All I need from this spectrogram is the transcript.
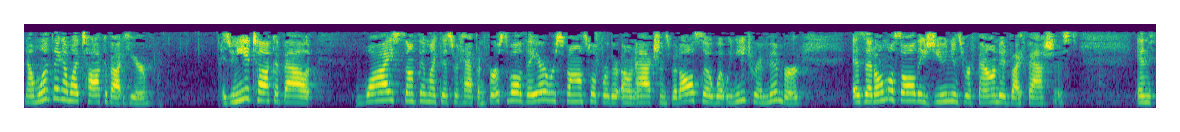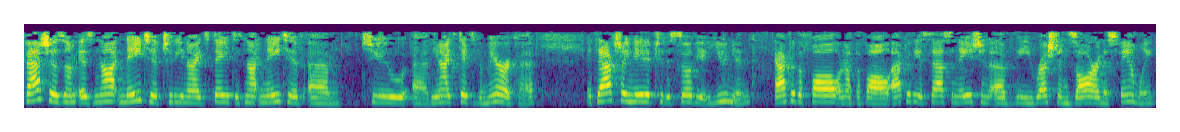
Now, one thing I want to talk about here is we need to talk about why something like this would happen. First of all, they are responsible for their own actions, but also what we need to remember is that almost all these unions were founded by fascists. And fascism is not native to the United States. It's not native um, to uh, the United States of America. It's actually native to the Soviet Union after the fall, or not the fall, after the assassination of the Russian Tsar and his family,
